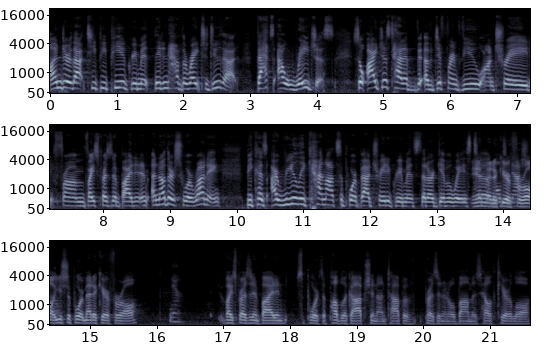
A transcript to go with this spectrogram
Under that TPP agreement, they didn't have the right to do that. That's outrageous. So I just had a, a different view on trade from Vice President Biden and, and, others who are running because I really cannot support bad trade agreements that are giveaways and to And Medicare for all. You support Medicare for all? Yeah. Vice President Biden supports a public option on top of President Obama's health care law.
